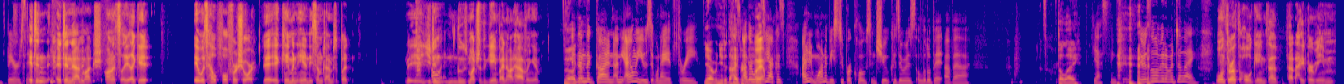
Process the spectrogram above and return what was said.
Embarrassing. it didn't it didn't add much honestly. Like it it was helpful for sure. It, it came in handy sometimes, but eh, you oh, didn't lose much of the game by not having it. Oh, And then the gun. I mean, I only used it when I had three. yeah, when you did the hyper other beam. Oh, ones, yeah. yeah, because I didn't want to be super close and shoot because there was a little bit of a delay. yes, thank you. there was a little bit of a delay. Well, and throughout the whole game, that that hyper beam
